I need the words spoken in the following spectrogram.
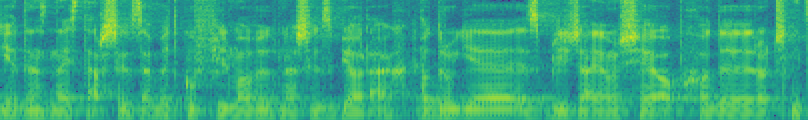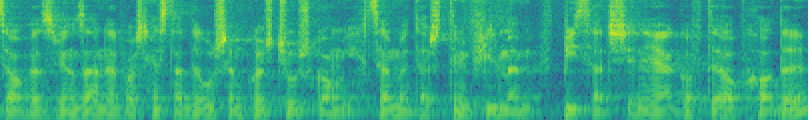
jeden z najstarszych zabytków filmowych w naszych zbiorach. Po drugie zbliżają się obchody rocznicowe związane właśnie z Tadeuszem Kościuszką i chcemy też tym filmem wpisać się niejako w te obchody.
